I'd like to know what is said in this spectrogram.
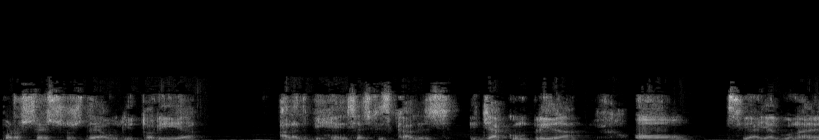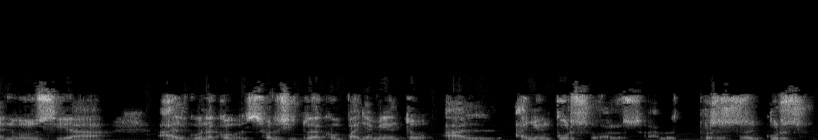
procesos de auditoría a las vigencias fiscales ya cumplidas o si hay alguna denuncia, alguna solicitud de acompañamiento al año en curso, a los, a los procesos en curso.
